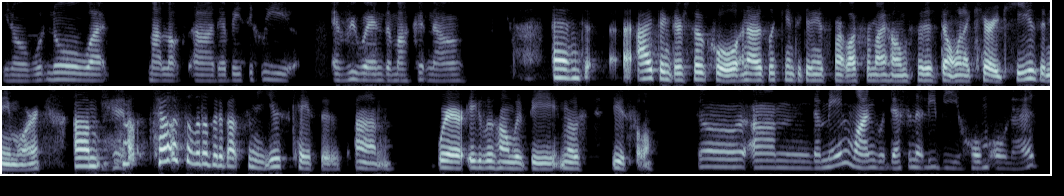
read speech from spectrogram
you know, would know what smart locks are. They're basically everywhere in the market now. And I think they're so cool. And I was looking into getting a smart lock for my home because I just don't want to carry keys anymore. Um, yeah. tell, tell, us a little bit about some use cases um, where Igloo Home would be most useful. So um, the main one would definitely be homeowners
